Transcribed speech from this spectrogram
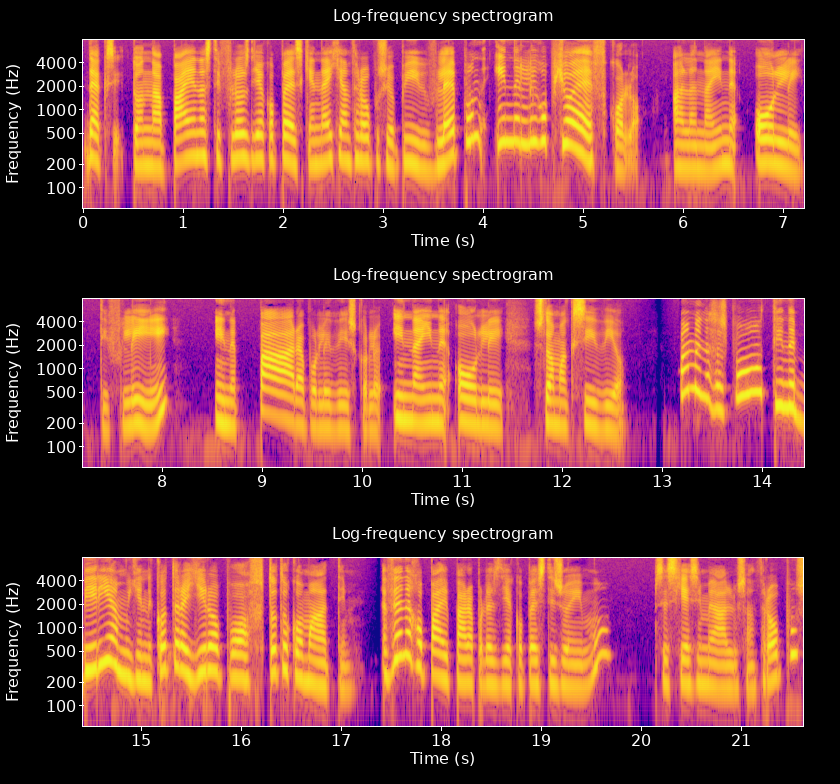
Εντάξει, το να πάει ένας τυφλός διακοπές και να έχει ανθρώπους οι οποίοι βλέπουν είναι λίγο πιο εύκολο. Αλλά να είναι όλοι τυφλοί είναι πάρα πολύ δύσκολο ή να είναι όλοι στο αμαξίδιο. Πάμε να σας πω την εμπειρία μου γενικότερα γύρω από αυτό το κομμάτι. Δεν έχω πάει πάρα πολλές διακοπές στη ζωή μου σε σχέση με άλλους ανθρώπους,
